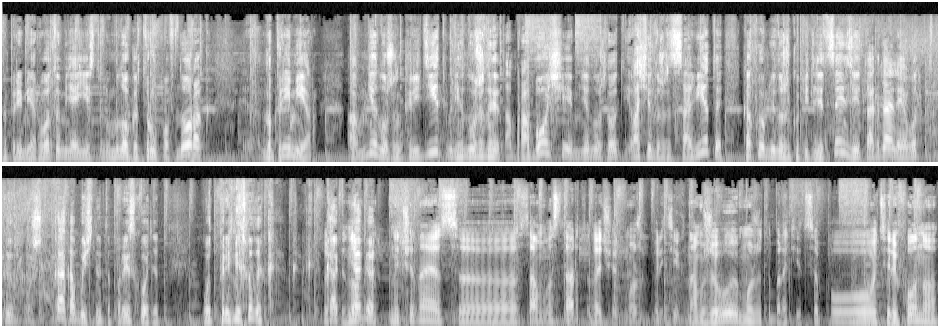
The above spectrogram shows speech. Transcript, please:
например. Вот у меня есть много трупов норок, например. А мне нужен кредит, мне нужны там рабочие, мне нужно, вот, вообще нужны советы, какую мне нужно купить лицензию и так далее. Вот как обычно это происходит? Вот примерно как, Слушайте, как ну, Яга? начиная с э, самого старта, да, человек может прийти к нам вживую, может обратиться по телефону.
